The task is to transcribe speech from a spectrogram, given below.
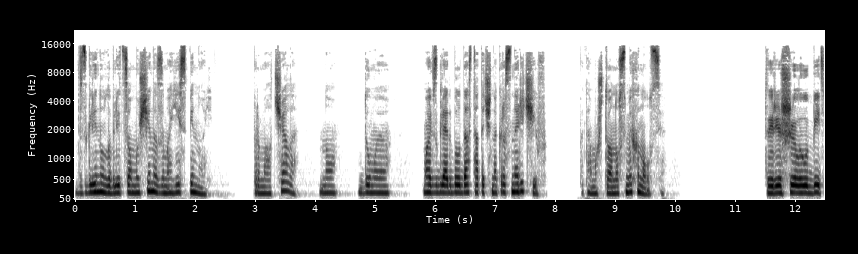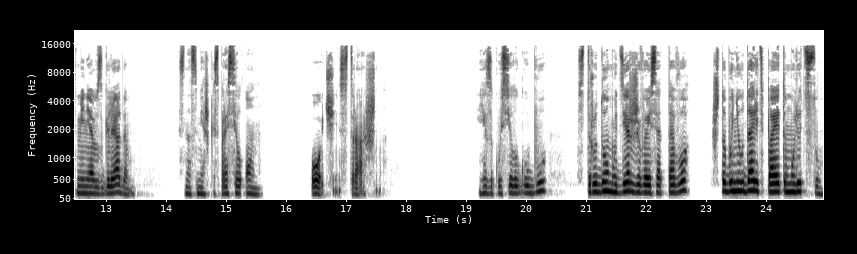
взглянула в лицо мужчины за моей спиной. Промолчала, но, думаю, мой взгляд был достаточно красноречив, потому что он усмехнулся. «Ты решила убить меня взглядом?» — с насмешкой спросил он. «Очень страшно». Я закусила губу, с трудом удерживаясь от того, чтобы не ударить по этому лицу.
